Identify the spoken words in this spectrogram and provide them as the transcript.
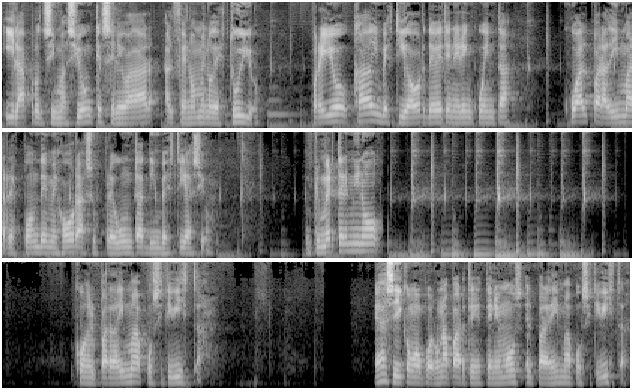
y la aproximación que se le va a dar al fenómeno de estudio. Por ello, cada investigador debe tener en cuenta cuál paradigma responde mejor a sus preguntas de investigación. En primer término, con el paradigma positivista. Es así como por una parte tenemos el paradigma positivista,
